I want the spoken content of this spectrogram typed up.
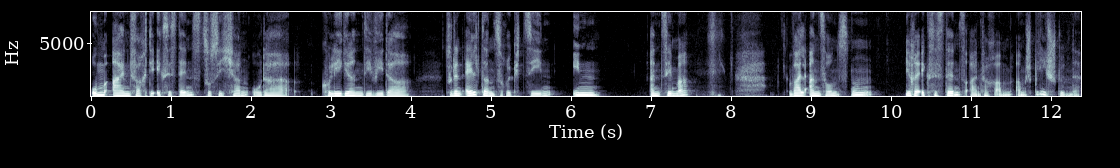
um einfach die Existenz zu sichern oder Kolleginnen, die wieder zu den Eltern zurückziehen in ein Zimmer, weil ansonsten ihre Existenz einfach am, am Spiel stünde.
